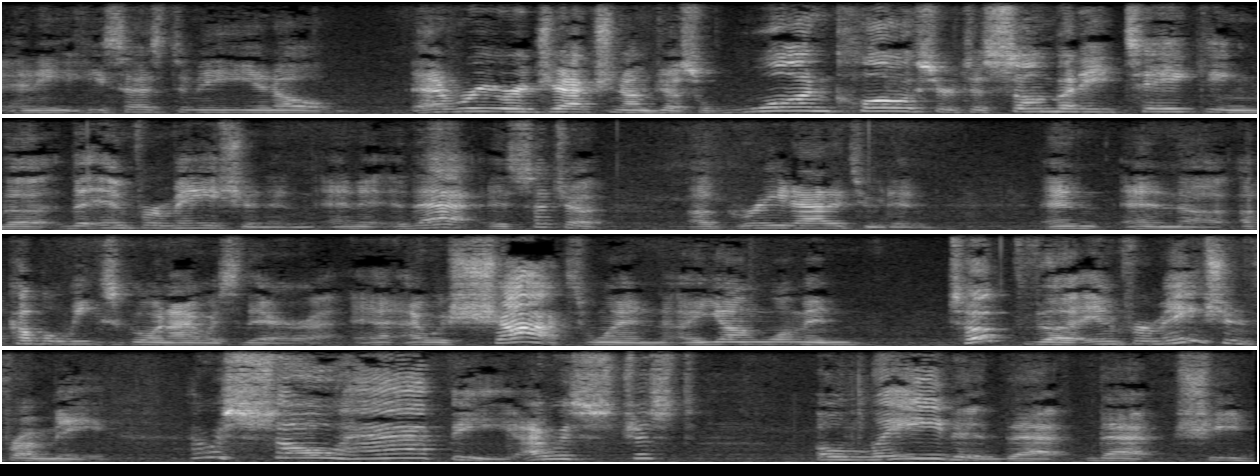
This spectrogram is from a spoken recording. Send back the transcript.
and he, he says to me, you know, every rejection, I'm just one closer to somebody taking the, the information, and and it, that is such a, a great attitude. And and and uh, a couple weeks ago when I was there, I, I was shocked when a young woman took the information from me. I was so happy. I was just elated that that she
